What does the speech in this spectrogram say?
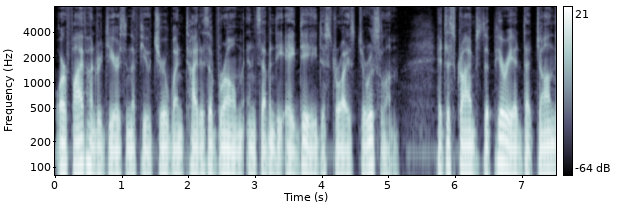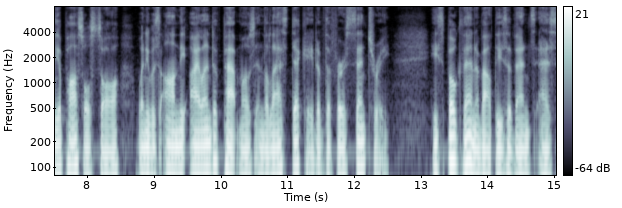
or 500 years in the future when Titus of Rome in 70 AD destroys Jerusalem. It describes the period that John the Apostle saw when he was on the island of Patmos in the last decade of the first century. He spoke then about these events as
